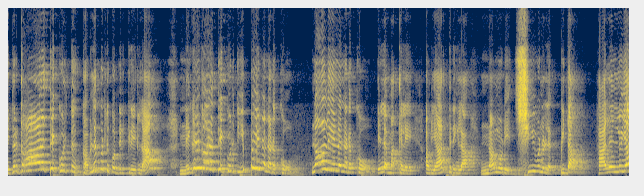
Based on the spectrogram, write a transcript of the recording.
எதிர்காலத்தை குறித்து கவலைப்பட்டு கொண்டிருக்கிறீர்களா? நிகழ்காலத்தை குறித்து இப்ப என்ன நடக்கும்? நாளை என்ன நடக்கும்? இல்ல மக்களே அவர் யார் தெரியுங்களா? நம்முடைய ஜீவனுள்ள பிதா. ஹalleluya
